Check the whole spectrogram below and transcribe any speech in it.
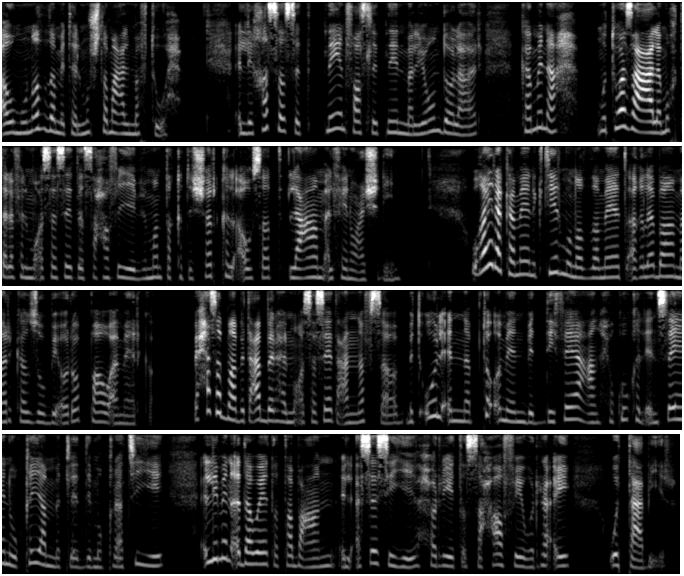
أو منظمة المجتمع المفتوح اللي خصصت 2.2 مليون دولار كمنح متوزعة على مختلف المؤسسات الصحفية بمنطقة الشرق الأوسط لعام 2020 وغيرها كمان كتير منظمات أغلبها مركزه بأوروبا وأمريكا. بحسب ما بتعبر هالمؤسسات عن نفسها بتقول إنها بتؤمن بالدفاع عن حقوق الإنسان وقيم مثل الديمقراطية اللي من أدواتها طبعا الأساسية حرية الصحافة والرأي والتعبير.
